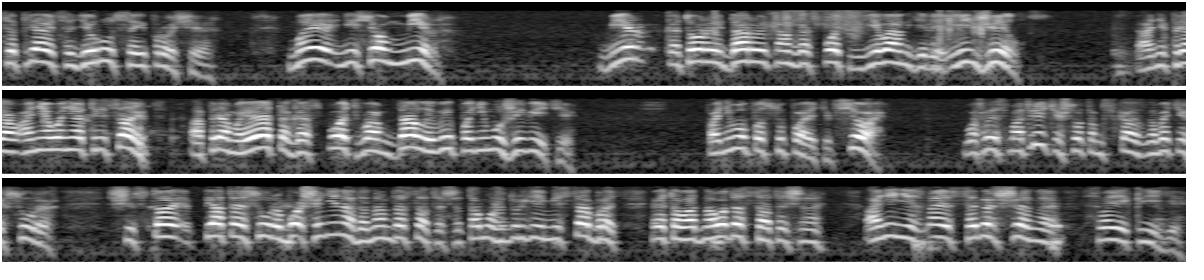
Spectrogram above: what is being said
цепляются, дерутся и прочее. Мы несем мир. Мир, который дарует нам Господь в Евангелии, Инжил. Они, прям, они его не отрицают, а прямо это Господь вам дал, и вы по нему живите. По нему поступайте. Все. Вот вы смотрите, что там сказано в этих сурах. Шестая, пятая сура, больше не надо, нам достаточно. Там можно другие места брать, этого одного достаточно. Они не знают совершенно своей книги.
